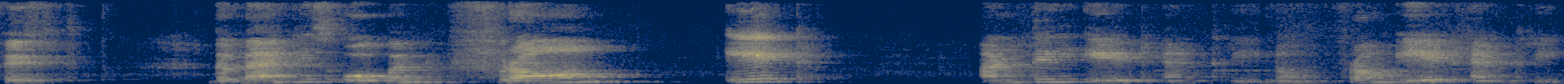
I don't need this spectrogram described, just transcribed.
Fifth, the bank is open from 8 until 8 and 3. No, from 8 and 3.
